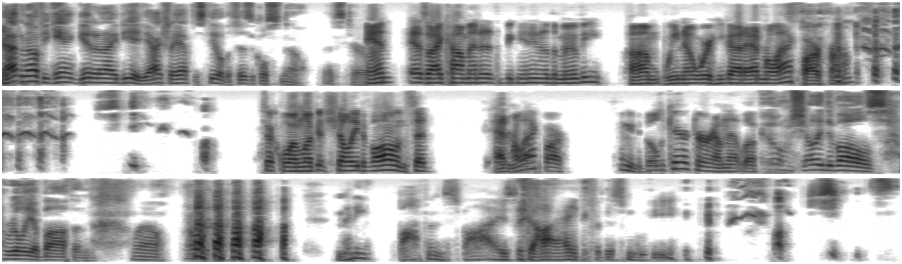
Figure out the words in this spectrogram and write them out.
Bad enough you can't get an idea. You actually have to steal the physical snow. That's terrible. And as I commented at the beginning of the movie, um, we know where he got Admiral Ackbar from. Took one look at Shelley Duvall and said, Admiral Ackbar. I need to build a character around that look. oh, Shelley Duvall's really a Bothan. Wow. Many Bothan spies died for this movie. Oh, jeez.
